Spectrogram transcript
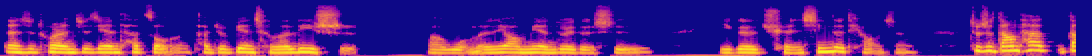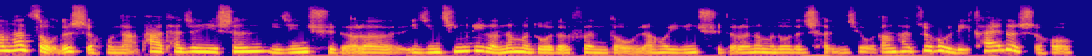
但是突然之间他走了，他就变成了历史啊！我们要面对的是一个全新的挑战。就是当他当他走的时候，哪怕他这一生已经取得了，已经经历了那么多的奋斗，然后已经取得了那么多的成就，当他最后离开的时候，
